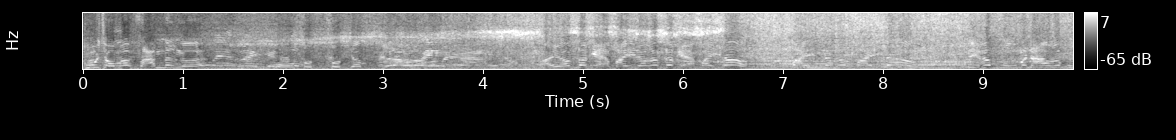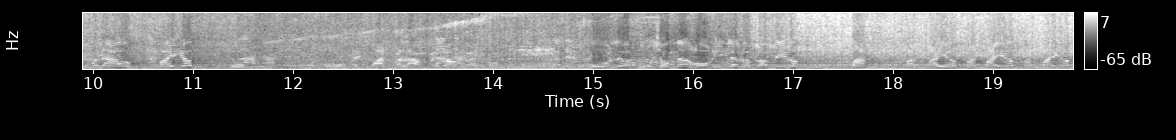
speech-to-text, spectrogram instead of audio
คุณผู้ชมครับสามหนึ่งเลยโอ้สุดสุดครับไปครับตะแกะไปแล้วครับตะแกะไปแล้วไปแล้วครับไปแล้วนี่ครับหมูมะนาวครับหมูมะนาวไปครับโอ้ ควันมาลำไม่ลำไป โอ้แล้วคุณผู้ชมนะออกอีกแล้วครับลำนี้ครับปัดปัดไปครับปัดไปครับปัดไปครับ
